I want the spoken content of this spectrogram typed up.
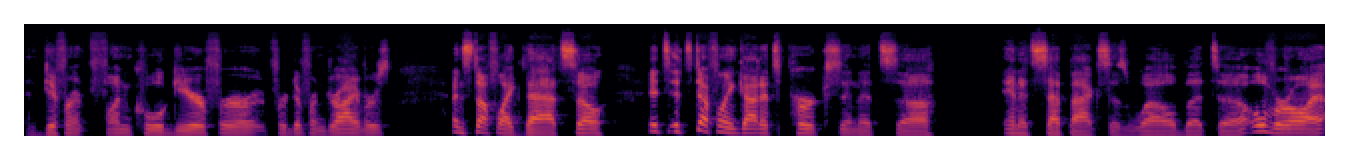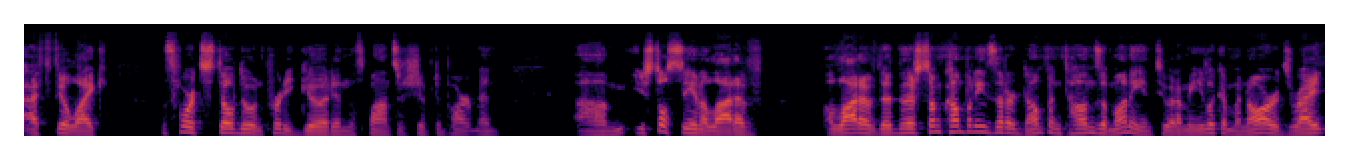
and different, fun, cool gear for for different drivers and stuff like that. So it's it's definitely got its perks and its uh and its setbacks as well. But uh, overall, I, I, feel like the sport's still doing pretty good in the sponsorship department. Um, you're still seeing a lot of a lot of the, there's some companies that are dumping tons of money into it. I mean, you look at Menards, right?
